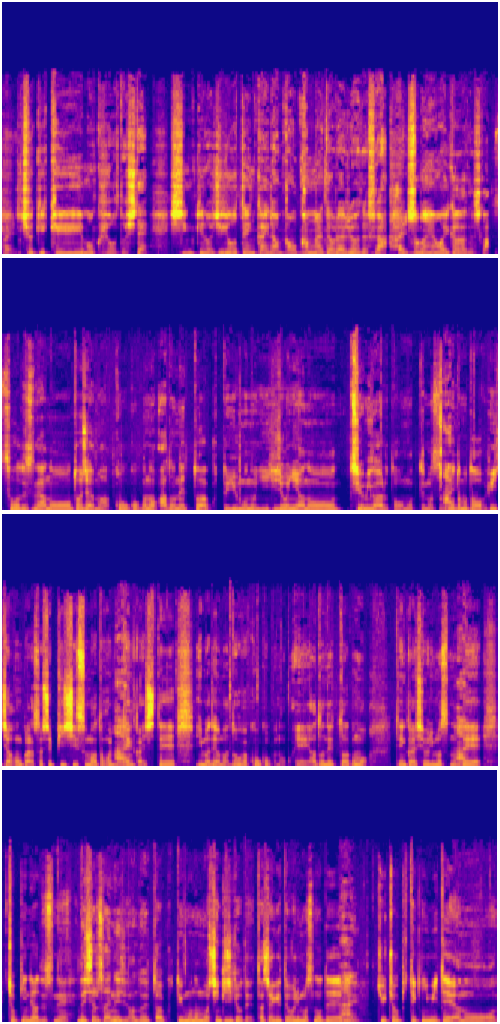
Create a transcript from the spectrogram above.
はい中期経営目標として、新規の事業展開なんかも考えておられるようですが、はいその辺はいかがですか？そうですね。あの、当社はまあ、広告のアドネットワークというものに非常にあの、強みがあると思ってます。はいもともとフィーチャーフォンからそして PC スマートフォンに展開して、今ではまあ動画広告の、えーアドネットワークも展開しておりますので、は直近ではですね、デジタルサイネージのアドネットワークっていうものも新規事業で立ち上げておりますので、はい。中長期的に見て、あの、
